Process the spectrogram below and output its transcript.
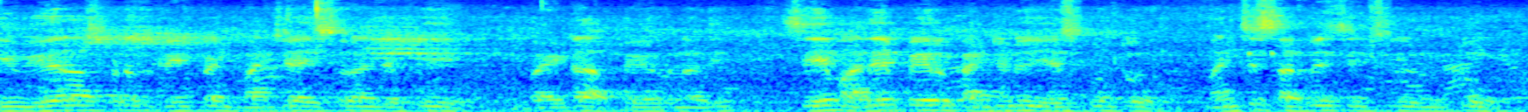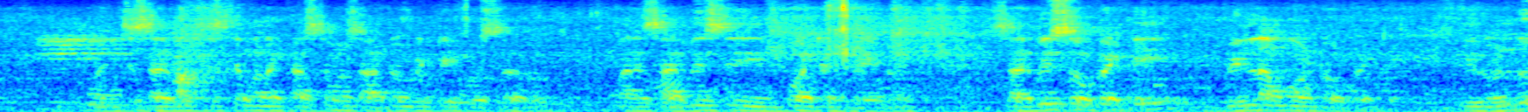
ఈ వివేర్ హాస్పిటల్ ట్రీట్మెంట్ మంచిగా ఇస్తుందని చెప్పి బయట పేరు ఉన్నది సేమ్ అదే పేరు కంటిన్యూ చేసుకుంటూ మంచి సర్వీస్ ఇచ్చుకుంటూ మంచి సర్వీస్ ఇస్తే మన కస్టమర్స్ ఆటోమేటిక్ వస్తారు. మన సర్వీస్ ఇంపార్టెంట్ నేను సర్వీస్ ఒకటి బిల్ అమౌంట్ ఒకటి. ఈ రెండు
